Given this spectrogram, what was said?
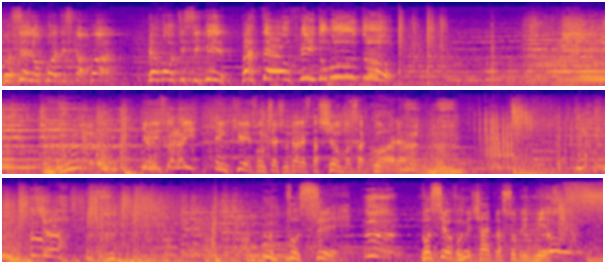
Você não pode escapar! Eu vou te seguir até o fim do mundo! Espera aí! Em que vão te ajudar estas chamas agora? Você! Você eu vou deixar para sobremesa.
